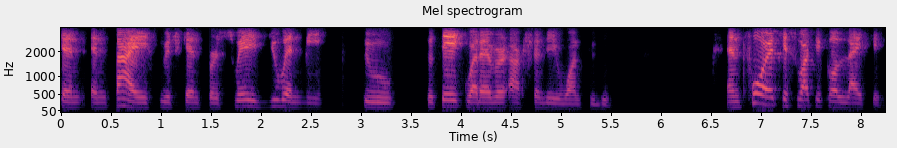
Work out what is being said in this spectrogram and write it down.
can entice, which can persuade you and me to, to take whatever action they want to do. And fourth is what we call liking.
